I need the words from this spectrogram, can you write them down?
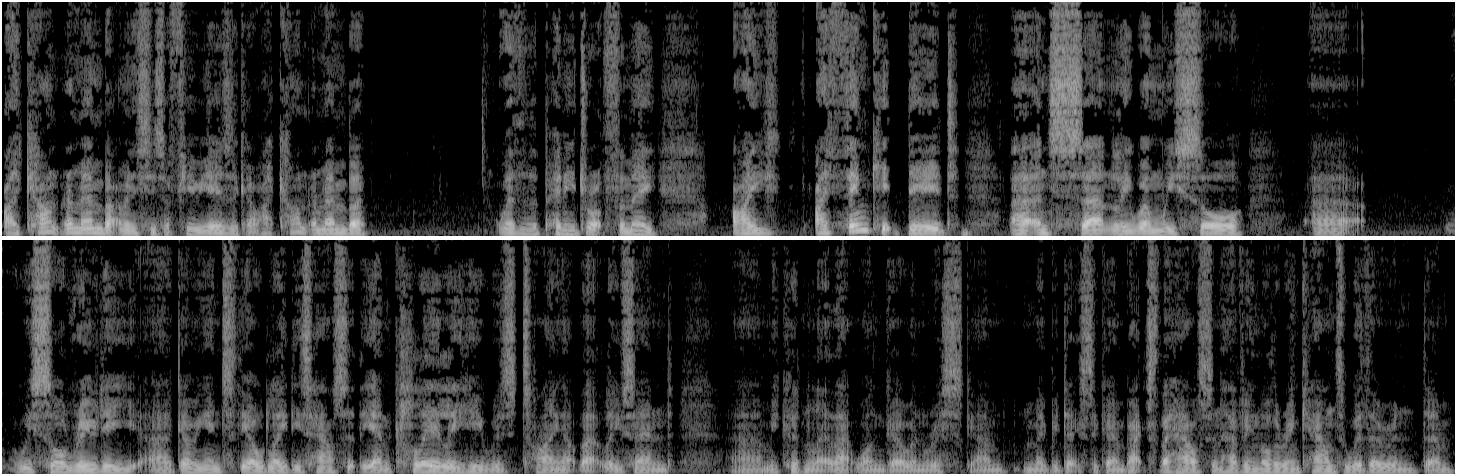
I can't remember. I mean, this is a few years ago. I can't remember whether the penny dropped for me. I I think it did, uh, and certainly when we saw. Uh, we saw Rudy uh, going into the old lady's house at the end. Clearly, he was tying up that loose end. Um, he couldn't let that one go and risk um, maybe Dexter going back to the house and having another encounter with her and um,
